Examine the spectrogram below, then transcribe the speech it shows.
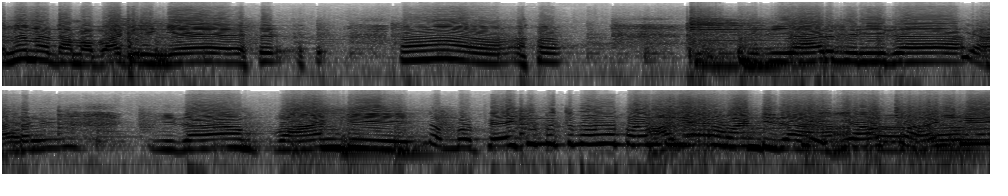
என்ன நாட்டாமா பாக்குறீங்க? இது யாரு தெரியுதா? இதான் பாண்டி. நம்ம பேச்சு முத்துமாக பாண்டி பாண்டிதான் ஐயா பாண்டி!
